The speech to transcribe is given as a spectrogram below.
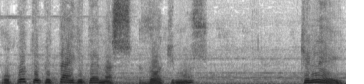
Οπότε πετάγεται ένας δόκιμος και λέει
